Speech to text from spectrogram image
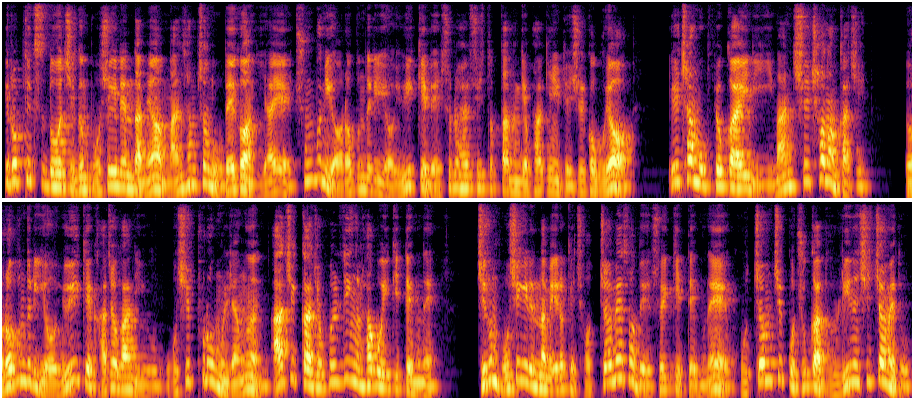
피롭틱스도 지금 보시게 된다면 13,500원 이하에 충분히 여러분들이 여유있게 매수를 할 수 있었다는 게 확인이 되실 거고요. 1차 목표가인 27,000원까지 여러분들이 여유있게 가져간 이후 50% 물량은 아직까지 홀딩을 하고 있기 때문에 지금 보시게 된다면 이렇게 저점에서 매수했기 때문에 고점 찍고 주가 눌리는 시점에도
